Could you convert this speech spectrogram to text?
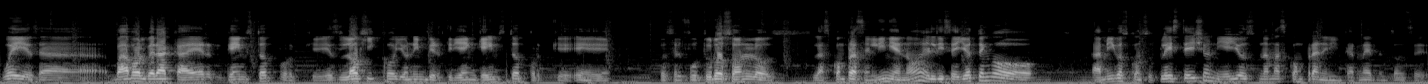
güey, o sea, va a volver a caer GameStop porque es lógico. Yo no invertiría en GameStop porque, eh, pues, el futuro son los las compras en línea, ¿no? Él dice, yo tengo amigos con su PlayStation y ellos nada más compran en internet, entonces.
